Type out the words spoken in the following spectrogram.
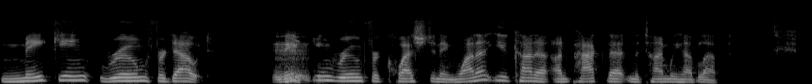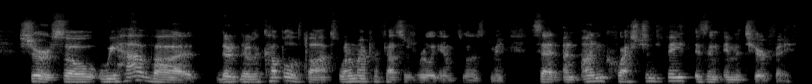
making room for doubt, mm. making room for questioning. Why don't you kind of unpack that in the time we have left? Sure. So we have uh, there, there's a couple of thoughts. One of my professors really influenced me. Said an unquestioned faith is an immature faith.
